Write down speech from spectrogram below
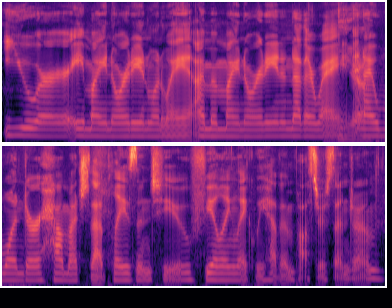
you are a minority in one way, I'm a minority in another way, Yeah. and I wonder how much that plays into feeling like we have imposter syndrome.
